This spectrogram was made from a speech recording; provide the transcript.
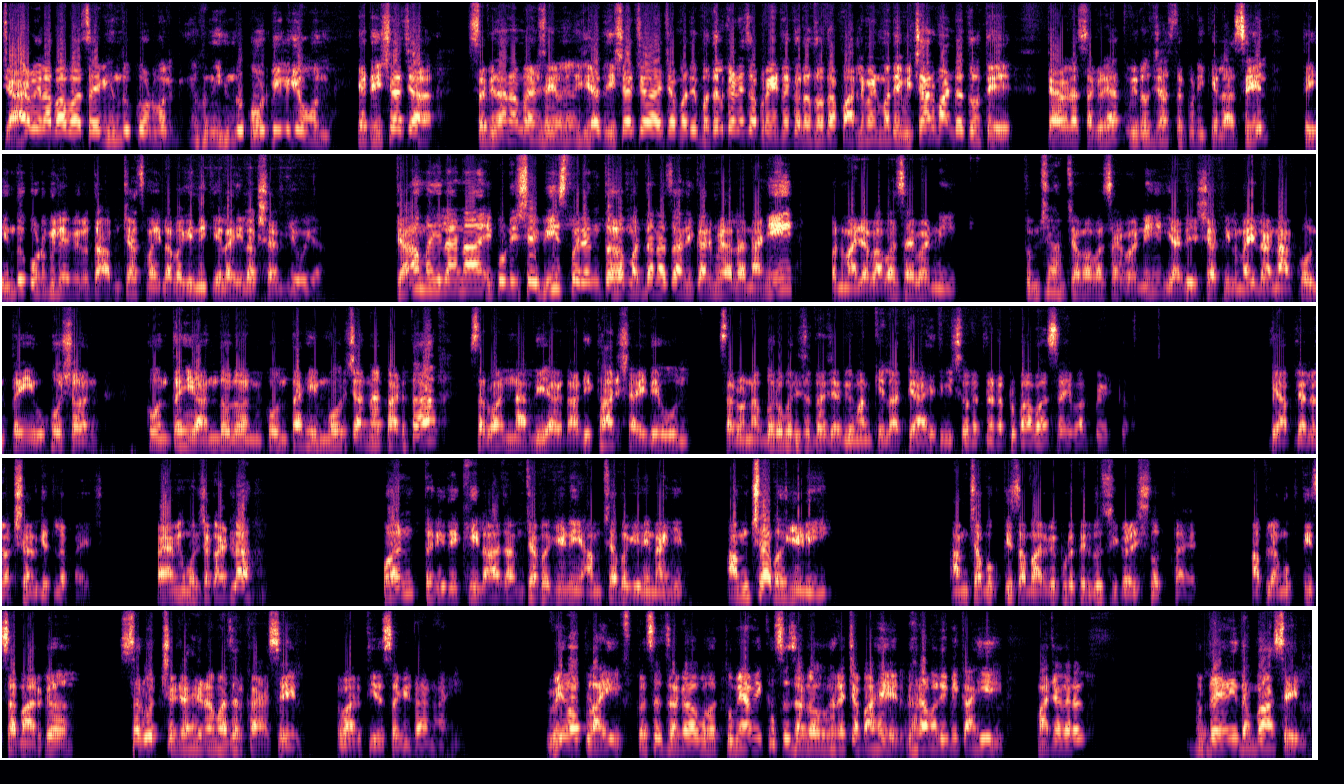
ज्या वेळेला बाबासाहेब हिंदू कोड बोल हिंदू कोड बिल घेऊन या देशाच्या संविधानामध्ये या देशाच्या याच्यामध्ये बदल करण्याचा प्रयत्न करत होता पार्लमेंटमध्ये विचार मांडत होते त्यावेळेला सगळ्यात विरोध जास्त कुणी केला असेल ते हिंदू कोड विरुद्ध आमच्याच महिला भगिनी केला हे लक्षात घेऊया. त्या महिलांना एकोणीसशे वीस पर्यंत मतदानाचा अधिकार मिळाला नाही. पण माझ्या बाबासाहेबांनी तुमच्या आमच्या बाबासाहेबांनी या देशातील महिलांना कोणतंही उपोषण कोणतंही आंदोलन कोणताही मोर्चा न काढता सर्वांना अधिकारशाही देऊन सर्वांना बरोबरीचा दर्जा निर्माण केला. ते आहेत विश्वरत्न डॉक्टर बाबासाहेब आंबेडकर. हे आपल्याला लक्षात घेतलं पाहिजे. काय आम्ही मोर्चा काढला? पण तरी देखील आज आमच्या भगिनी आमच्या भगिनी नाहीत. आमच्या भगिनी आमच्या मुक्तीचा मार्ग कुठेतरी दुसरीकडे शोधतायत. आपल्या मुक्तीचा मार्ग सर्वोच्च जाहीरनामा जर काय असेल तर भारतीय संविधान आहे. वे ऑफ लाईफ कसं जगावं तुम्ही आम्ही कसं जगावं घराच्या बाहेर घरामध्ये मी काही माझ्या घरात बुद्धयनी धम्मा असेल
